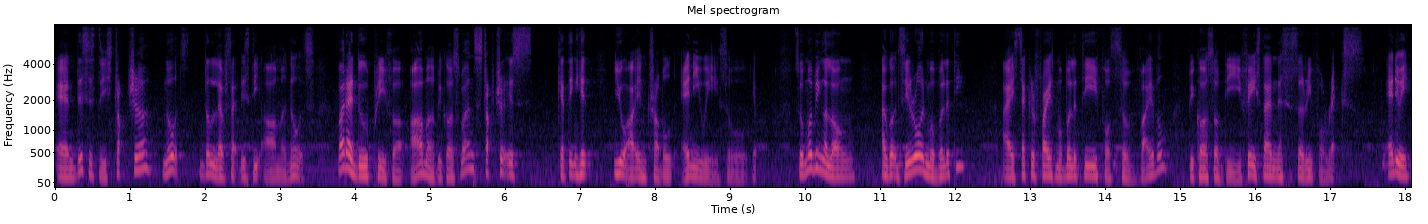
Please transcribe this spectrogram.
And this is the structure nodes, the left side is the armor nodes. But I do prefer armor because once structure is getting hit, you are in trouble anyway. So, yep. So moving along, I've got zero in mobility. I sacrifice mobility for survival because of the face time necessary for RACs. Anyway,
